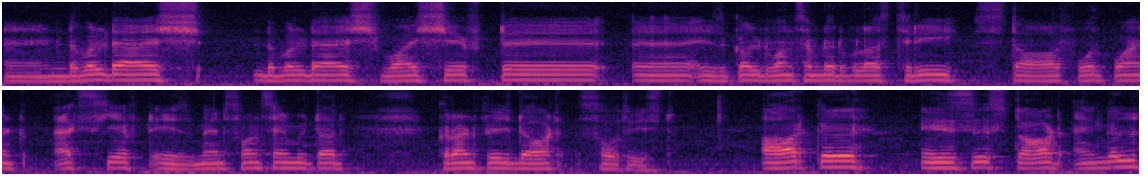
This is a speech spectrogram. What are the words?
And double dash double dash y shift uh, uh, is equal to 1 centimeter plus 3 star 4 point. X shift is minus 1 centimeter current page dot southeast arc is start angle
